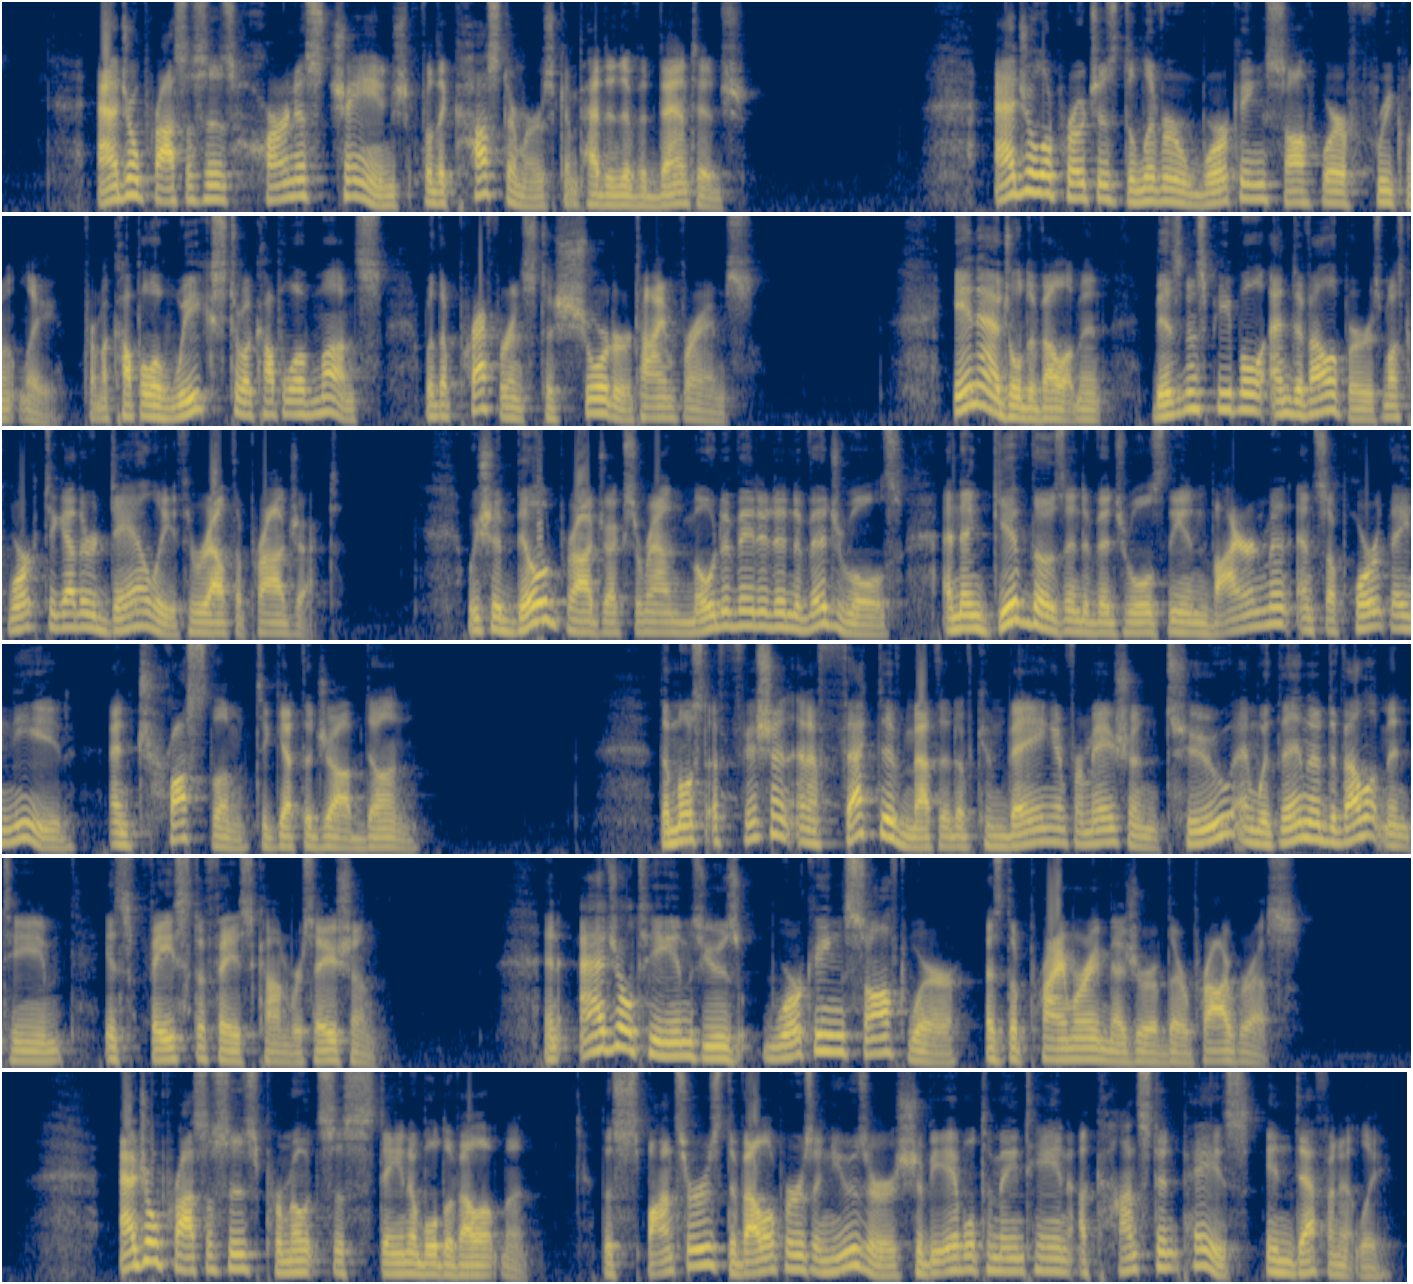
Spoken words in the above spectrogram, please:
Agile processes harness change for the customer's competitive advantage. Agile approaches deliver working software frequently, from a couple of weeks to a couple of months, with a preference to shorter timeframes. In Agile development, business people and developers must work together daily throughout the project. We should build projects around motivated individuals and then give those individuals the environment and support they need and trust them to get the job done. The most efficient and effective method of conveying information to and within a development team is face-to-face conversation. And Agile teams use working software as the primary measure of their progress. Agile processes promote sustainable development. The sponsors, developers, and users should be able to maintain a constant pace indefinitely.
